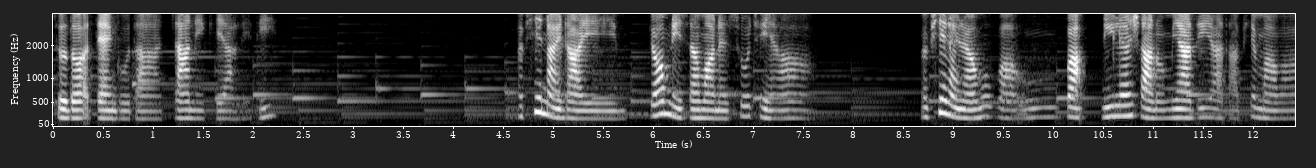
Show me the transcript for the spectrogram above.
ဆိုတော့အတန်ကိုသာကြားနေကြရလေသည်မဖြစ်နိုင်တာရင်ပြောမနေစမ်းပါနဲ့စိုးချင်အား မဖြစ်နိုင်တာမဟုတ်ပါဘူးကနီလန်းရှာလို့မရသေးတာဒါဖြစ်မှာပါ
